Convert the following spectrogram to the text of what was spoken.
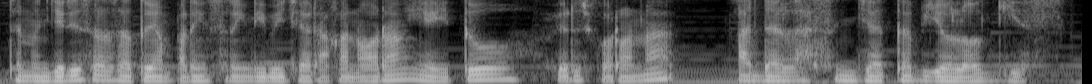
dan menjadi salah satu yang paling sering dibicarakan orang yaitu virus corona adalah senjata biologis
